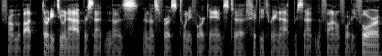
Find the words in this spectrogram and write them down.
from about 32.5 percent in those in those first 24 games to 53.5 percent in the final 44.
